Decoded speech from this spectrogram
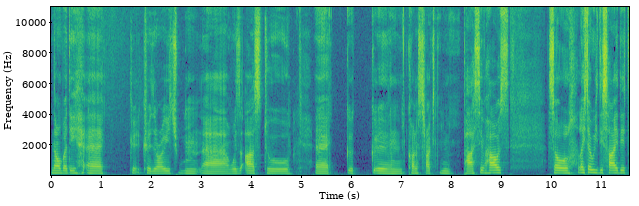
nobody uh, could, reach mm, uh, with us to uh, um, construct passive house. So later we decided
